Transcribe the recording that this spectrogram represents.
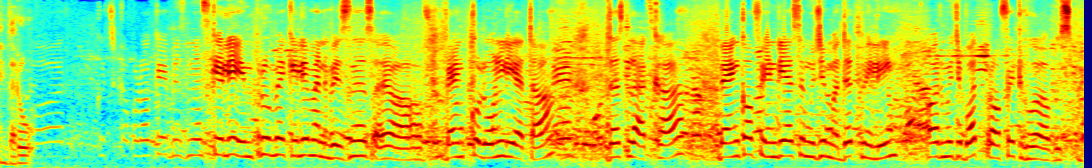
ಎಂದರು कुछ कपड़ों के बिजनेस के लिए इम्प्रूवमेंट के लिए मैंने बिजनेस बैंक को लोन लिया था दस लाख का बैंक ऑफ इंडिया से मुझे मदद मिली और मुझे बहुत प्रॉफिट हुआ अब इसमें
